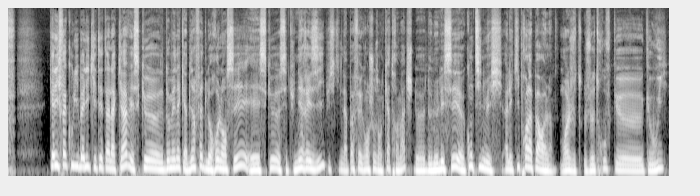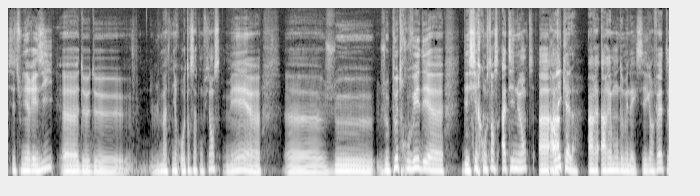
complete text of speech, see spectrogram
Khalifa Koulibaly qui était à la cave, est-ce que Domenech a bien fait de le relancer et est-ce que c'est une hérésie, puisqu'il n'a pas fait grand-chose en 4 matchs, de, de le laisser euh, continuer? Allez, qui prend la parole? Moi, je, je trouve que, que oui, c'est une hérésie euh, de, de lui maintenir autant sa confiance, mais euh, euh, je, je peux trouver des, des circonstances atténuantes à, Alors à, à- à Raymond Domenech. C'est qu'en fait,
